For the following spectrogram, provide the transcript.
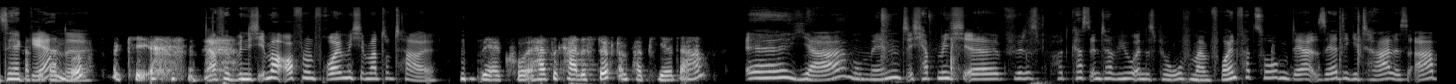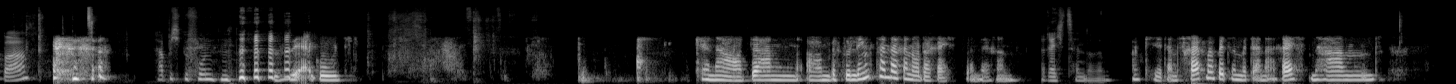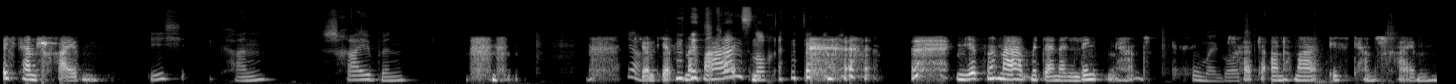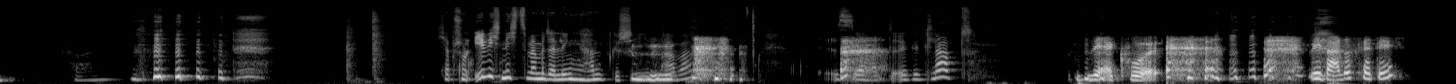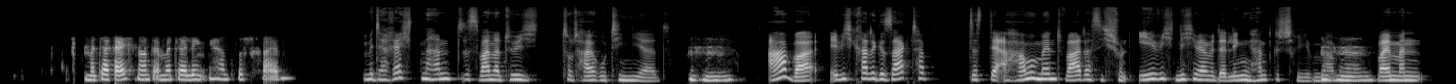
Sehr Hast gerne. Okay. Dafür bin ich immer offen und freue mich immer total. Sehr cool. Hast du gerade Stift und Papier da? Äh, ja, Moment. Ich habe mich äh, für das Podcast-Interview in das Büro von meinem Freund verzogen, der sehr digital ist, aber habe ich gefunden. sehr gut. Genau, dann ähm, bist du Linkshänderin oder Rechtshänderin? Rechtshänderin. Okay, dann schreib mal bitte mit deiner rechten Hand. Ich kann schreiben. Ich kann schreiben. ja. Und jetzt nochmal. Ich kann es noch. jetzt nochmal mit deiner linken Hand. Oh mein Gott. Schreib da auch nochmal, ich kann schreiben. Kann. ich habe schon ewig nichts mehr mit der linken Hand geschrieben, mhm. aber es hat äh, geklappt. Sehr cool. Wie war das für dich? Mit der rechten und mit der linken Hand zu schreiben? Mit der rechten Hand, das war natürlich total routiniert. Mhm. Aber, wie ich gerade gesagt habe, dass der Aha-Moment war, dass ich schon ewig nicht mehr mit der linken Hand geschrieben habe. Mhm. Weil man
